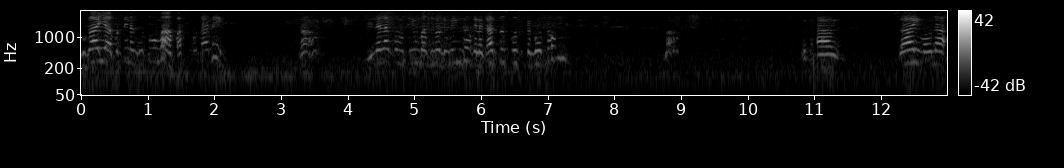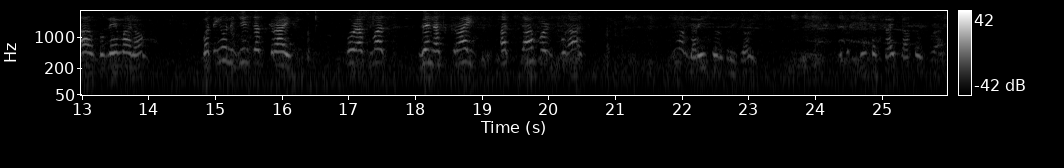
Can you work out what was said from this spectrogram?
bugaya, perting nang utuma, pasko tani. No? Di na lang ko musimba sunod Domingo kay nag-antos ko sa kagutom. No? Ang say mo na ang problema, no? But ni Jesus Christ, for as much then as Christ hath suffered for us, you have the reason to rejoice. Jesus Christ suffered for us.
